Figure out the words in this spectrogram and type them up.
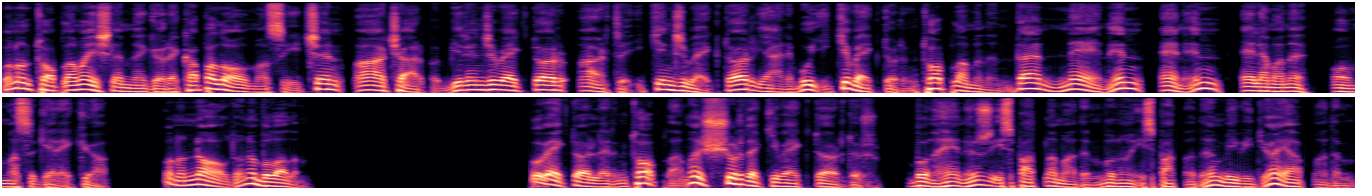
Bunun toplama işlemine göre kapalı olması için a çarpı birinci vektör artı ikinci vektör, yani bu iki vektörün toplamının da n'nin, n'in elemanı olması gerekiyor. Bunun ne olduğunu bulalım. Bu vektörlerin toplamı şuradaki vektördür. Bunu henüz ispatlamadım, bunu ispatladığım bir video yapmadım.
